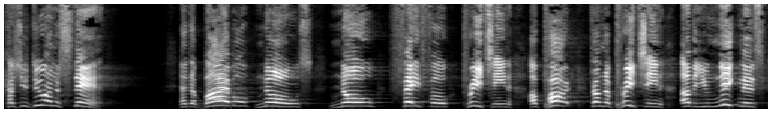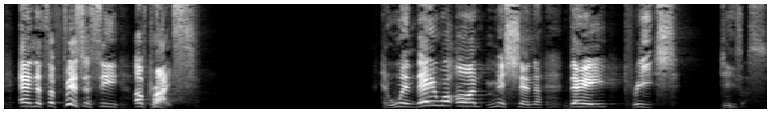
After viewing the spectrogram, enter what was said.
Because you do understand that the Bible knows no faithful preaching apart from the preaching of the uniqueness and the sufficiency of Christ. And when they were on mission, they preached Jesus.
